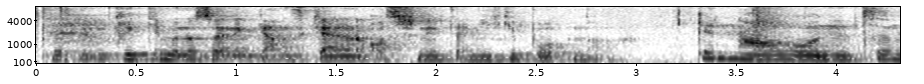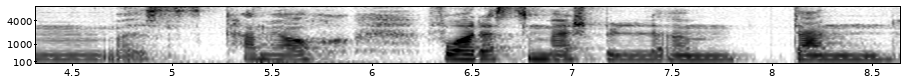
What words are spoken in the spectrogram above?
Das heißt, man kriegt immer nur so einen ganz kleinen Ausschnitt eigentlich geboten auch. Genau, und ähm, es kam ja auch vor, dass zum Beispiel ähm, dann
